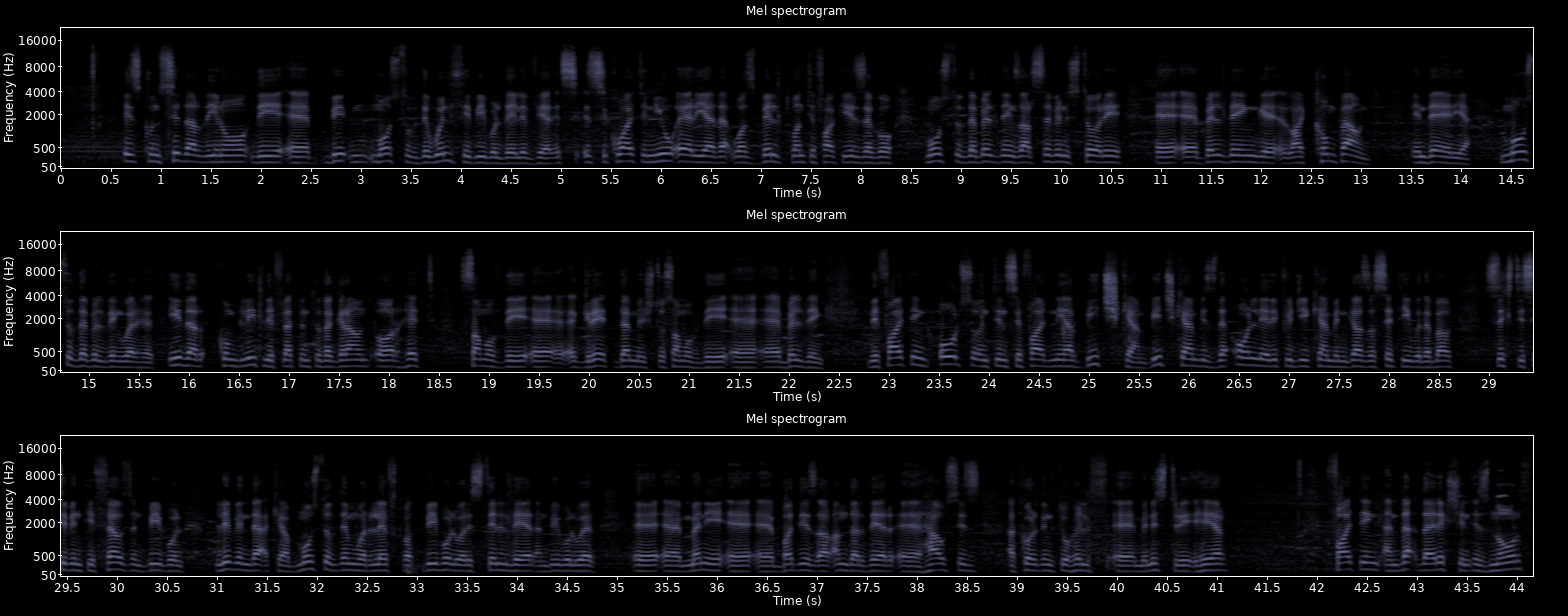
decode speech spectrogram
is considered, you know, the uh, most of the wealthy people they live here. It's it's quite a new area that was built 25 years ago. Most of the buildings are seven-story uh, building uh, like compound in the area. Most of the building were hit, either completely flattened to the ground or hit some of the uh, great damage to some of the uh, building. The fighting also intensified near Beach Camp. Beach Camp is the only refugee camp in Gaza City with about 60, 70,000 people live in that camp. Most of them were left, but people were still there and people were, uh, uh, many uh, bodies are under their houses according to health ministry here. Fighting and that direction is north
